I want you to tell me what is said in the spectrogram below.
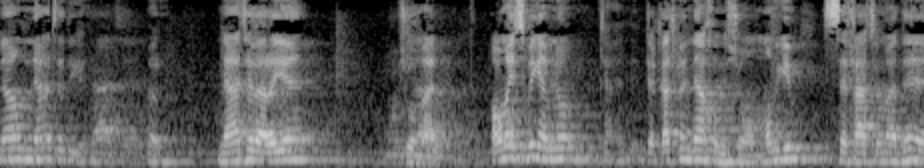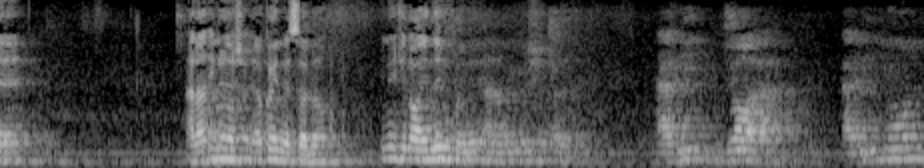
نه اون نعت دیگه. نعته آره. برای. جمل. آقا من بگم اینو دقت کنید نخونید شما. ما میگیم صفت اومده. الان اینو نش... یا کنید مثلا اینو انشالله آینده می‌کنیم ولی الان. علی جاء علیون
